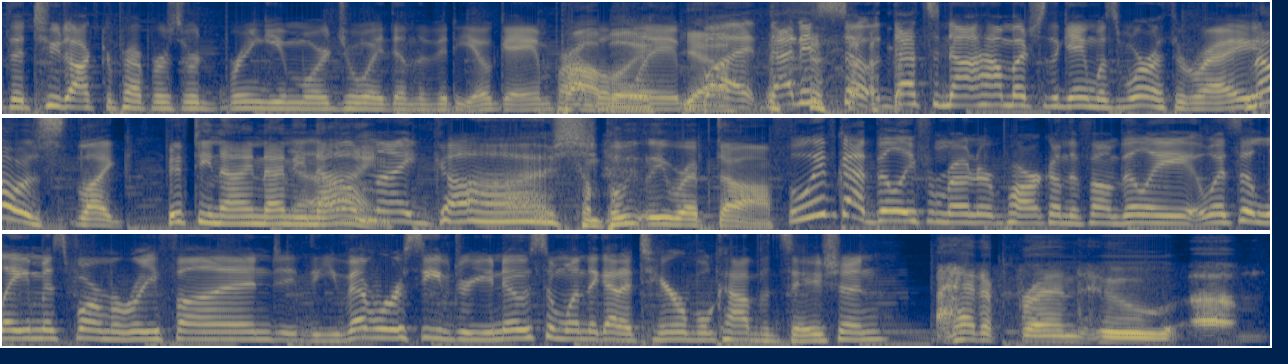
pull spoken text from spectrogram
the two Dr. Peppers would bring you more joy than the video game, probably. Probably, yeah. But that is so that's not how much the game was worth, right? No, it was like $59.99. Oh my gosh. Completely ripped off. Well, we've got Billy from Rohnert Park on the phone. Billy, what's the lamest form of refund that you've ever received, or you know someone that got a terrible compensation? I had a friend who, um,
